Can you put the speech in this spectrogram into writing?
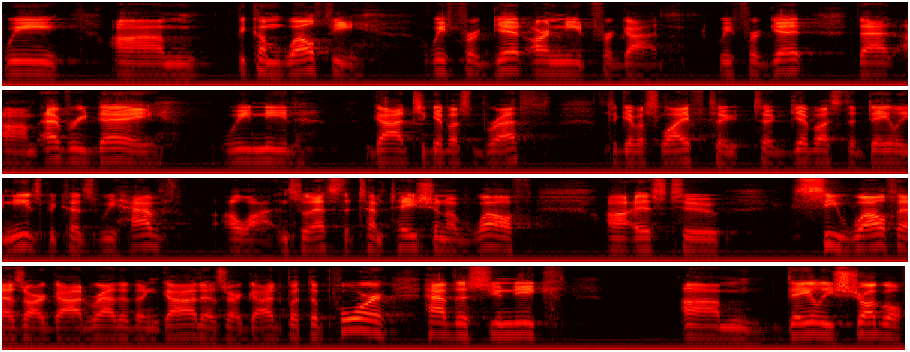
we um, become wealthy, we forget our need for God. We forget that um, every day we need God to give us breath to give us life, to, to give us the daily needs because we have a lot. And so that's the temptation of wealth uh, is to see wealth as our God rather than God as our God. But the poor have this unique um, daily struggle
